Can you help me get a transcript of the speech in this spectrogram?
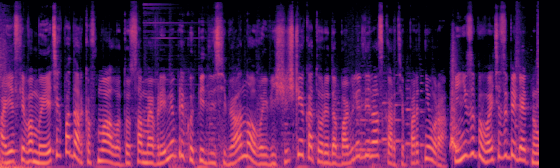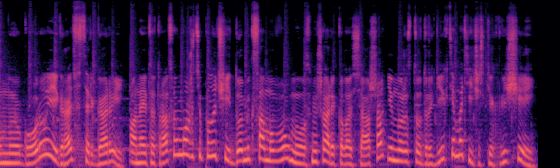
А если вам и этих подарков мало, то самое время прикупить для себя новые вещички, которые добавили для нас в карте партнера. И не забывайте забегать на умную гору и играть в царь горы. А на этот раз вы можете получить домик самого умного смешарика Лосяша и множество других тематических вещей.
